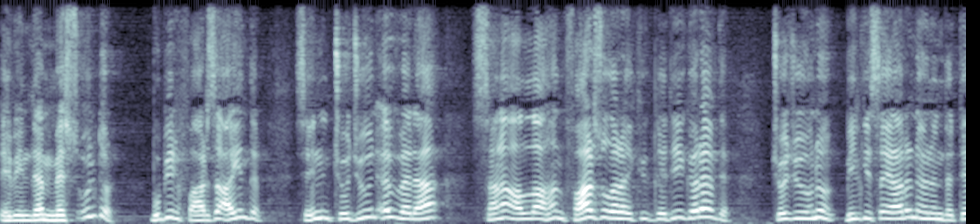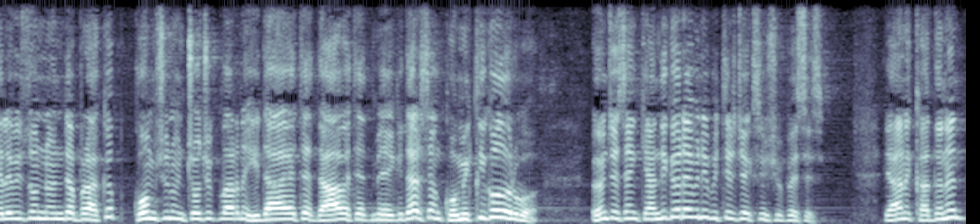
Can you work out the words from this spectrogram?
Evinden mesuldür. Bu bir farz-ı ayındır. Senin çocuğun evvela sana Allah'ın farz olarak yüklediği görevdir. Çocuğunu bilgisayarın önünde, televizyonun önünde bırakıp komşunun çocuklarını hidayete davet etmeye gidersen komiklik olur bu. Önce sen kendi görevini bitireceksin şüphesiz. Yani kadının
